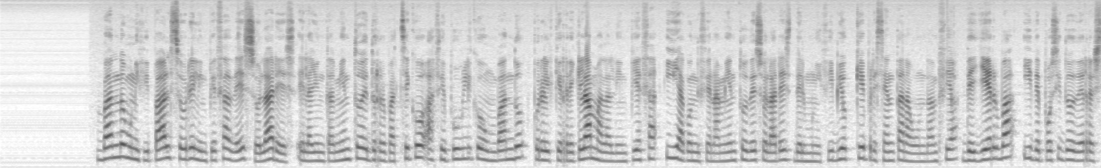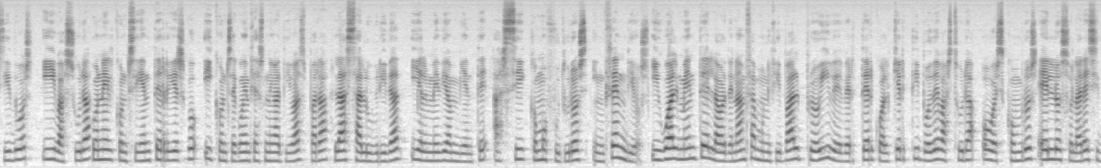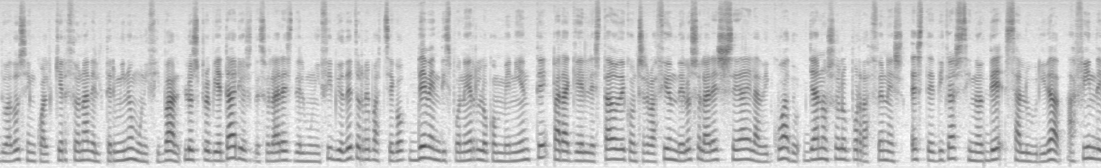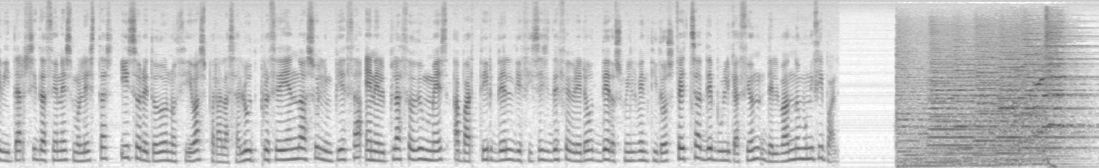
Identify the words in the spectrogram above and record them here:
Bando municipal sobre limpieza de solares. El Ayuntamiento de Torrepacheco hace público un bando por el que reclama la limpieza y acondicionamiento de solares del municipio que presentan abundancia de hierba y depósito de residuos y basura con el consiguiente riesgo y consecuencias negativas para la salubridad y el medio ambiente, así como futuros incendios. Igualmente, la ordenanza municipal prohíbe verter cualquier tipo de basura o escombros en los solares situados en cualquier zona del término municipal. Los propietarios de solares del municipio de Torre Pacheco deben disponer lo conveniente para que el estado de conservación de los solares sea el adecuado, ya no solo por razones estéticas, sino de salubridad, a fin de evitar situaciones molestas y sobre todo nocivas para la salud, procediendo a su limpieza en el plazo de un mes a partir del 16 de febrero de 2022, fecha de publicación del bando municipal.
